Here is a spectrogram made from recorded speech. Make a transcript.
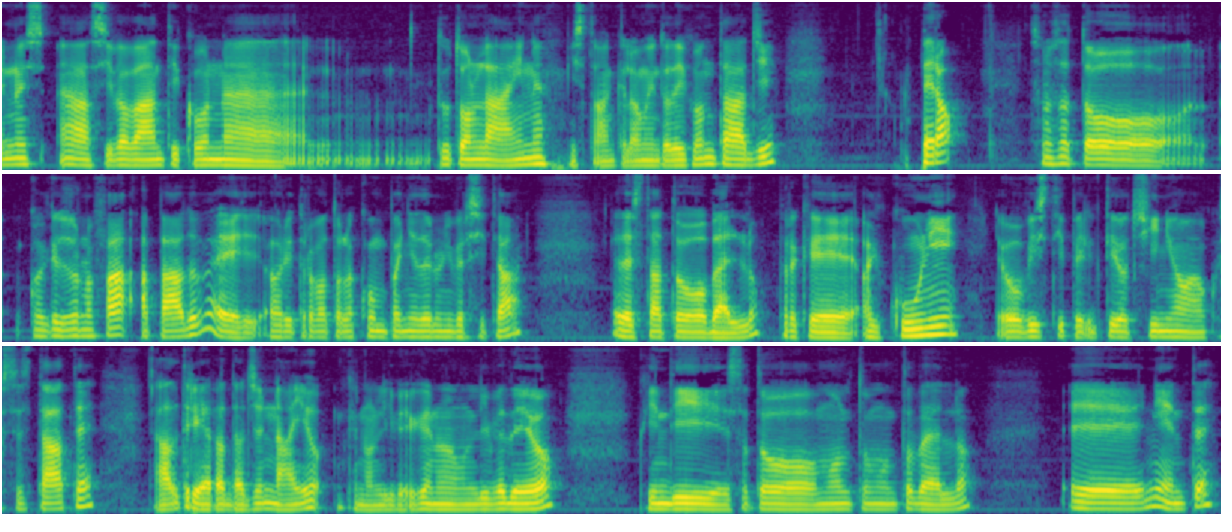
noi, ah, si va avanti con eh, tutto online, visto anche l'aumento dei contagi. Però sono stato qualche giorno fa a Padova e ho ritrovato la compagnia dell'università ed è stato bello perché alcuni li avevo visti per il tirocinio quest'estate, altri era da gennaio che non li, che non li vedevo, quindi è stato molto molto bello. E niente,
